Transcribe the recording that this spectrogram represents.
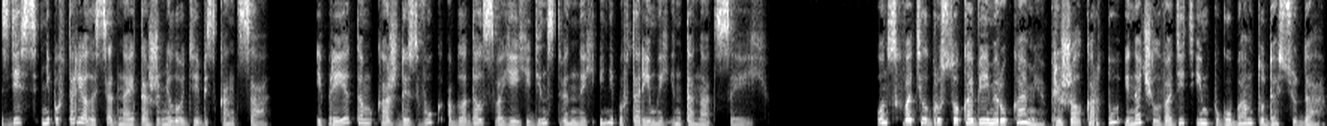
здесь не повторялась одна и та же мелодия без конца, и при этом каждый звук обладал своей единственной и неповторимой интонацией. Он схватил брусок обеими руками, прижал к рту и начал водить им по губам туда-сюда.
